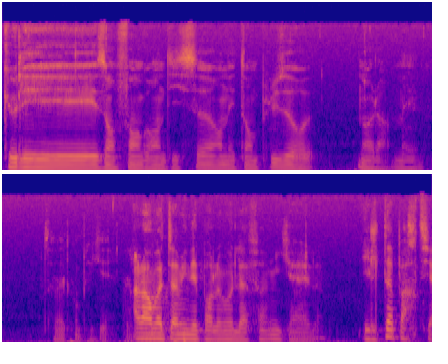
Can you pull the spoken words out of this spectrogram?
que les enfants grandissent en étant plus heureux. Voilà, mais ça va être compliqué. Alors on va terminer par le mot de la fin, Michael. Il t'appartient.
